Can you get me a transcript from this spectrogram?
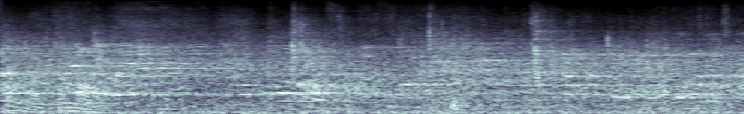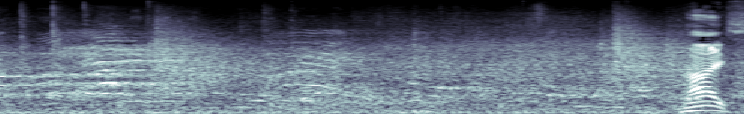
Come on, come on. Nice.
